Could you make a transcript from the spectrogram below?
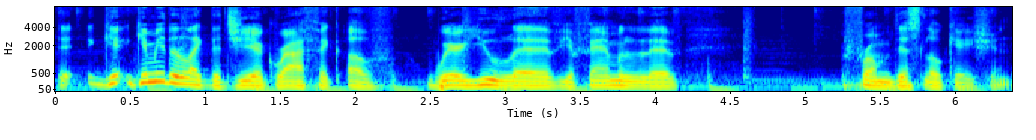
Gi- give me the like the geographic of where you live, your family live, from this location.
